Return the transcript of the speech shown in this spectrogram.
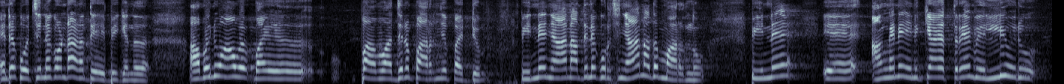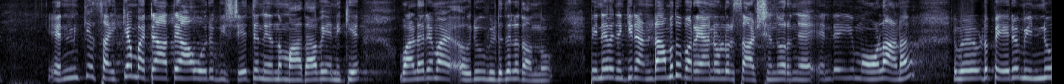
എന്റെ കൊച്ചിനെ കൊണ്ടാണ് തേപ്പിക്കുന്നത്. അവനും ആ വചനം പറഞ്ഞ് പറ്റും. പിന്നെ ഞാൻ അതിനെക്കുറിച്ച് ഞാനത് മറന്നു. പിന്നെ അങ്ങനെ എനിക്ക് അത്രയും വലിയൊരു എനിക്ക് സഹിക്കാൻ പറ്റാത്ത ആ ഒരു വിഷയത്തിൽ നിന്ന് മാതാവ് എനിക്ക് വളരെ ഒരു വിടുതൽ തന്നു. പിന്നെ എനിക്ക് രണ്ടാമത് പറയാനുള്ളൊരു സാക്ഷി എന്ന് പറഞ്ഞാൽ എന്റെ ഈ മോളാണ് ഇവരുടെ പേര് മിന്നു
